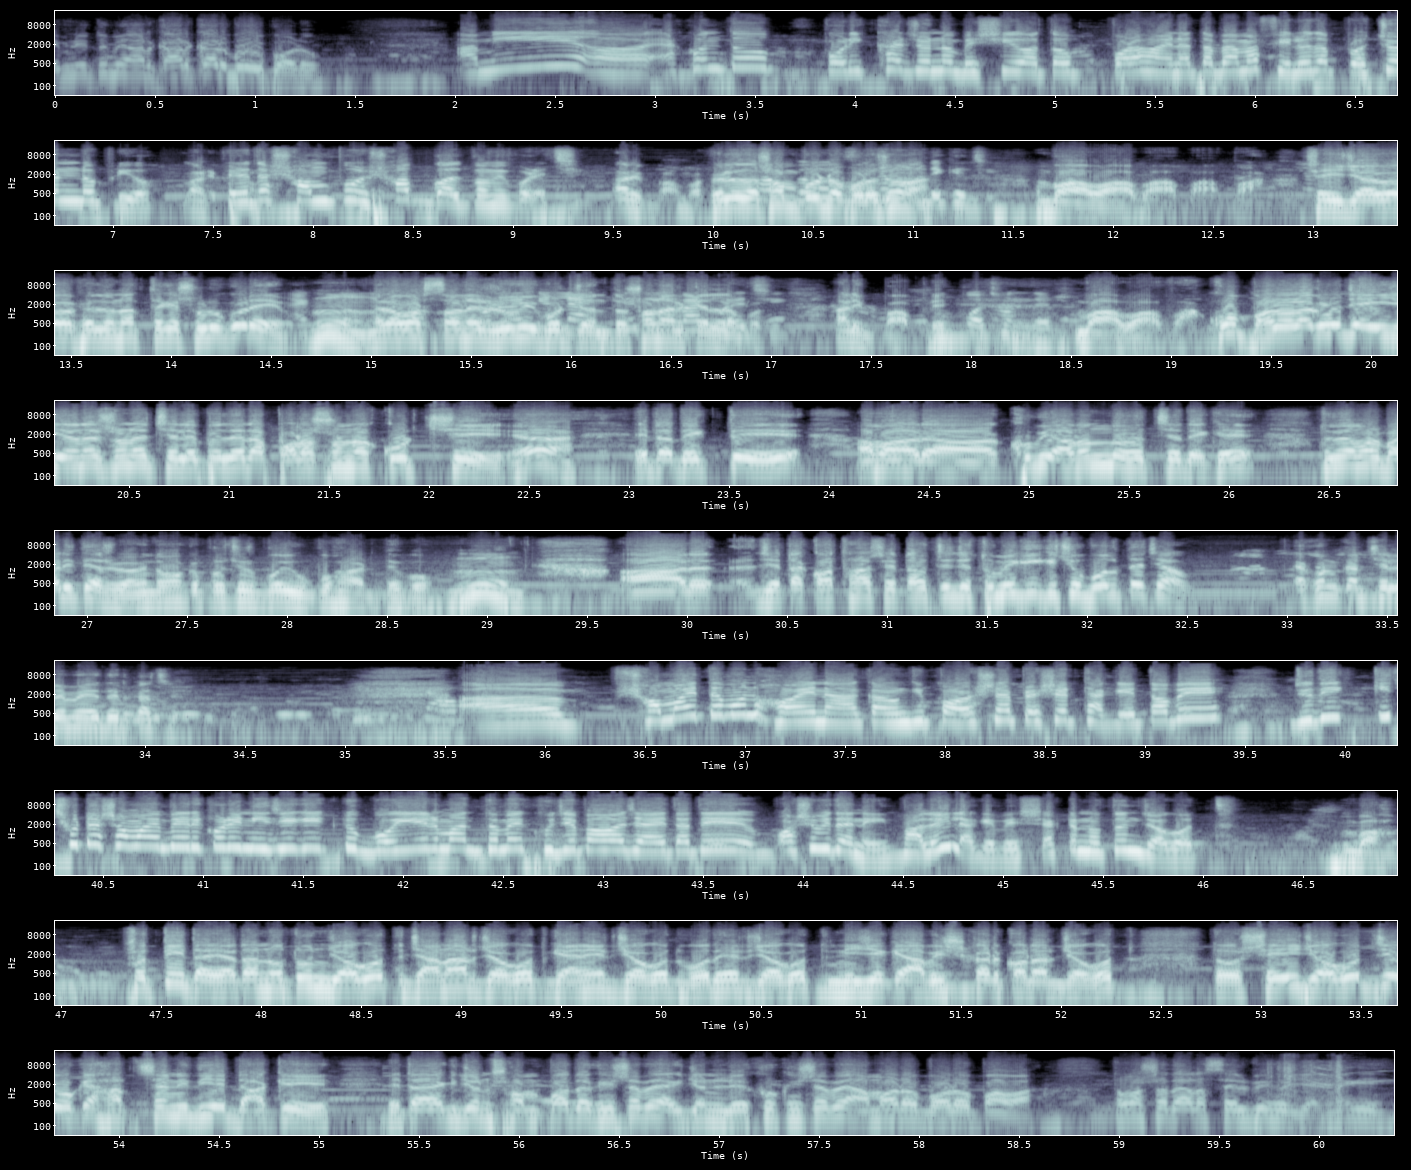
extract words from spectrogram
এমনি তুমি আর কার কার বই পড়ো? আমি এখন তো পরীক্ষার জন্য বেশি অত পড়া হয় না তবে আমার ফেলুদা প্রচণ্ড প্রিয়। ফেলুদা সম্পূর্ণ সব গল্প আমি পড়েছি। আরে বাবা ফেলুদা সম্পূর্ণ পড়েছো না? দেখেছি। বাহ বাহ বাহ বাহ বাহ। সেই জয় বাবা ফেলুনার থেকে শুরু করে হুম রবার্টসনের রুবি পর্যন্ত সোনার কেল্লা। আরে খুব পছন্দের। বাহ বাহ বাহ। খুব ভালো লাগল যে এই জেনারেশনের ছেলেপেলেরা পড়াশোনা করছে হ্যাঁ? এটা দেখতে আমার খুবই আনন্দ হচ্ছে দেখে। তুমি আমার বাড়িতে আসবে আমি তোমাকে প্রচুর বই উপহার দেব হুম? আর যেটা কথা সেটা হচ্ছে যে তুমি কি কিছু বলতে চাও এখনকার ছেলে মেয়েদের কাছে? সময় তেমন হয় না কারণ কি পড়াশোনার প্রেশার থাকে। তবে যদি কিছুটা সময় বের করে নিজেকে একটু বইয়ের মাধ্যমে খুঁজে পাওয়া যায় তাতে অসুবিধা নেই ভালোই লাগে বেশ একটা নতুন জগৎ। বাহ সত্যিই তাই একটা নতুন জগৎ জানার জগৎ জ্ঞানের জগৎ বোধের জগৎ নিজেকে আবিষ্কার করার জগৎ। তো সেই জগৎ যে ওকে হাতছানি দিয়ে ডাকে এটা একজন সম্পাদক হিসাবে একজন লেখক হিসাবে আমারও বড় পাওয়া। তোমার সাথে একটা সেলফি হয়ে যাক নাকি?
